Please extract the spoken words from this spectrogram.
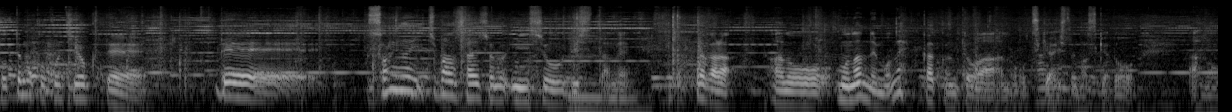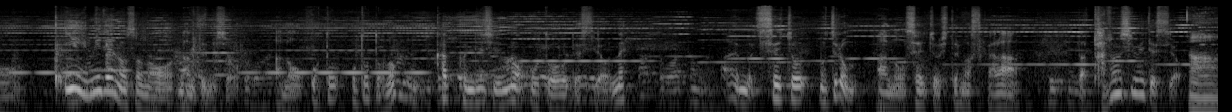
とっても心地よくてでそれが一番最初の印象でしたね。だからあのもう何年もねかっくんとはあのお付き合いしてますけどあのいい意味でのそのなんて言うんでしょう。あの音音とのかっくん自身の音ですよね。成長もちろんあの成長してますから楽しみですよ。あ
